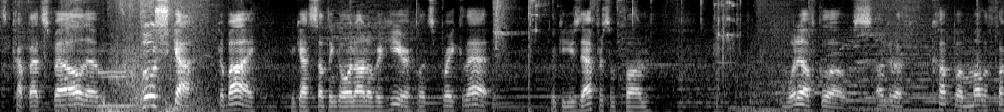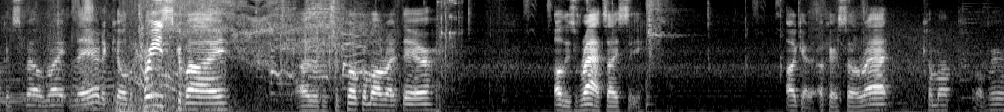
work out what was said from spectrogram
Let's cut that spell, then Bushka! Goodbye. We got something going on over here. Let's break that. We could use that for some fun. What elf gloves? I'm gonna cup a motherfucking spell right there to kill the priest. Goodbye. Uh, there's a Pokemon right there. Oh, these rats, I see. I get it. Okay, so rat, come up over.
